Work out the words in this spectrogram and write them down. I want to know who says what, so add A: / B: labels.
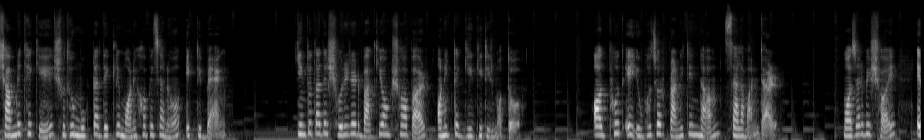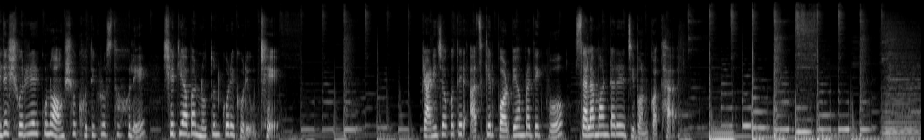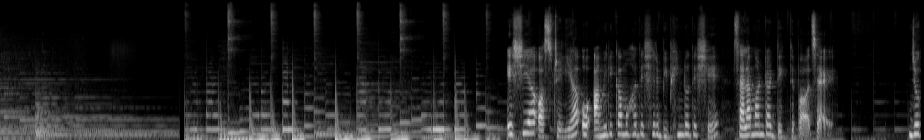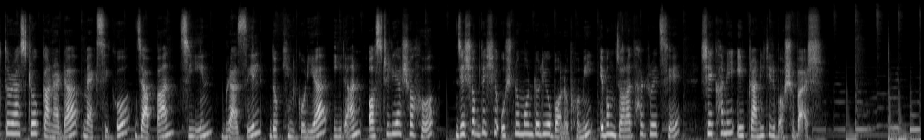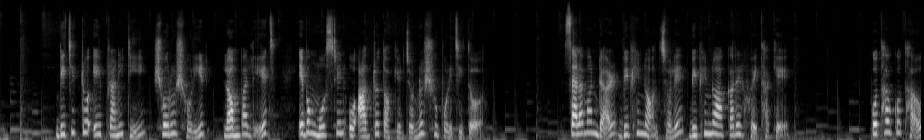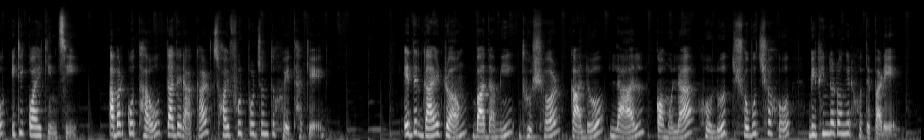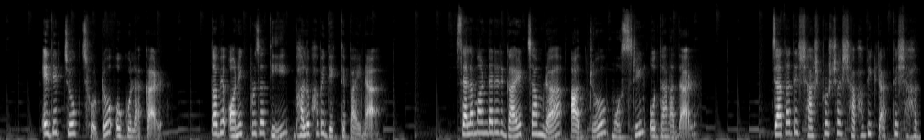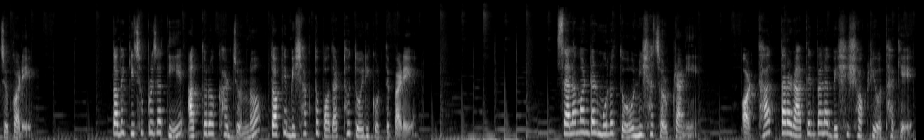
A: সামনে থেকে শুধু মুখটা দেখলে মনে হবে যেন একটি ব্যাং কিন্তু তাদের শরীরের বাকি অংশ আবার অনেকটা গিরগিটির মতো। অদ্ভুত এই উভচর প্রাণীটির নাম স্যালামান্ডার। মজার বিষয়, এদের শরীরের কোনো অংশ ক্ষতিগ্রস্ত হলে সেটি আবার নতুন করে গড়ে ওঠে প্রাণীজগতের আজকের পর্বে আমরা দেখব স্যালামান্ডারের জীবন কথা। এশিয়া, অস্ট্রেলিয়া ও আমেরিকা মহাদেশের বিভিন্ন দেশে স্যালামান্ডার দেখতে পাওয়া যায়। যুক্তরাষ্ট্র, কানাডা, মেক্সিকো, জাপান, চীন, ব্রাজিল, দক্ষিণ কোরিয়া, ইরান, অস্ট্রেলিয়া সহ যেসব দেশে উষ্ণমণ্ডলীয় বনভূমি এবং জলাধার রয়েছে সেখানে এই প্রাণীটির বসবাস। বিচিত্র এই প্রাণীটি সরু শরীর, লম্বা লেজ এবং মসৃণ ও আর্দ্র ত্বকের জন্য সুপরিচিত। স্যালামান্ডার বিভিন্ন অঞ্চলে বিভিন্ন আকারের হয়ে থাকে। কোথাও কোথাও এটি কয়েক ইঞ্চি, আবার কোথাও তাদের আকার ছয় ফুট পর্যন্ত হয়ে থাকে। এদের গায়ের রং বাদামি, ধূসর, কালো, লাল, কমলা, হলুদ সবুজ সহ বিভিন্ন রঙের হতে পারে। এদের চোখ ছোট ও গোলাকার, তবে অনেক প্রজাতি ভালোভাবে দেখতে পায় না। স্যালামান্ডারের গায়ের চামড়া আর্দ্র, মসৃণ ও দানাদার। যা তাদের শ্বাস প্রশ্বাস স্বাভাবিক রাখতে সাহায্য করে। তবে কিছু প্রজাতি আত্মরক্ষার জন্য ত্বকে বিষাক্ত পদার্থ তৈরি করতে পারে। স্যালামান্ডার মূলত নিশাচর প্রাণী, অর্থাৎ তারা রাতের বেলা বেশি সক্রিয় থাকে।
